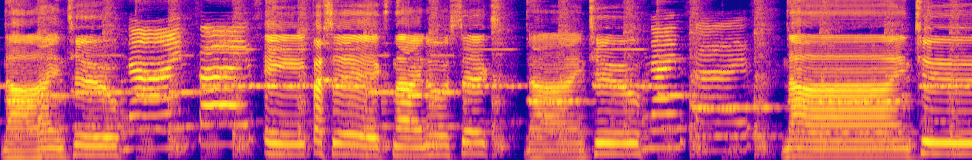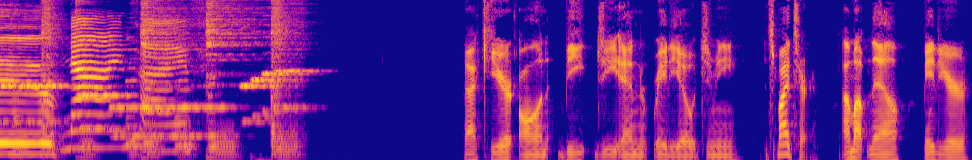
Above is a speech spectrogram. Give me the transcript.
9295. 856 906 9295. 92. Back here on BGN Radio. Jimmy, it's my turn. I'm up now. Made your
